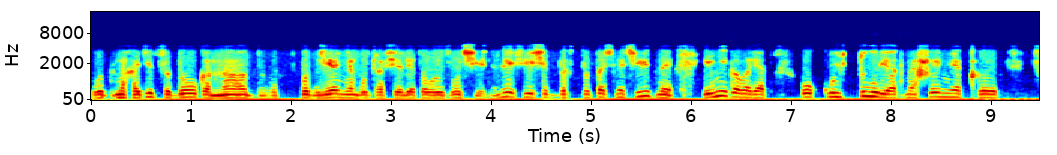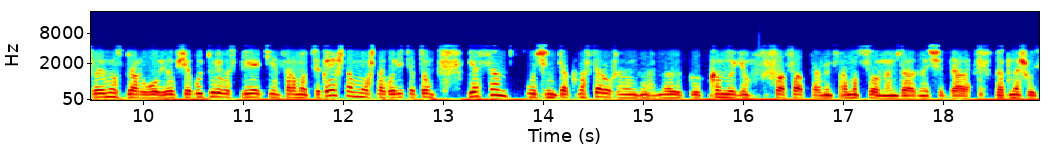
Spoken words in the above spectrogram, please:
вот, находиться долго на, вот, под влиянием ультрафиолетового излучения. Но есть вещи достаточно очевидные, и они говорят о культуре отношения к своему здоровью, вообще культуре восприятия информации. Конечно, можно говорить о том, я сам очень так насторожен ко многим факторам информационным, да, значит, да, отношусь.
